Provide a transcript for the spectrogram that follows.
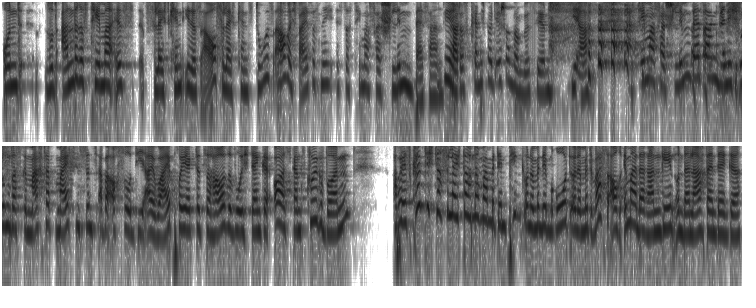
Und so ein anderes Thema ist, vielleicht kennt ihr das auch, vielleicht kennst du es auch, ich weiß es nicht, ist das Thema Verschlimmbessern. Ja, das kenne ich bei dir schon so ein bisschen. Ja, das Thema Verschlimmbessern, wenn ich irgendwas gemacht habe, meistens sind es aber auch so DIY-Projekte zu Hause, wo ich denke, oh, ist ganz cool geworden. Aber jetzt könnte ich doch vielleicht doch nochmal mit dem Pink oder mit dem Rot oder mit was auch immer daran gehen und danach dann denke,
